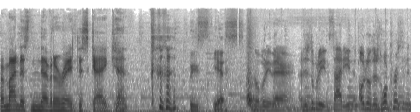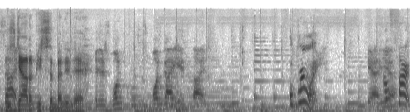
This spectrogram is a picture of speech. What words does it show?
Remind us never to raid this guy again. Please, yes. There's nobody there. There's nobody inside either. Oh no, there's one person inside. There's gotta be somebody there. Yeah, there's one. There's one guy inside. Oh, really? Yeah, Oh, yeah. fart.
